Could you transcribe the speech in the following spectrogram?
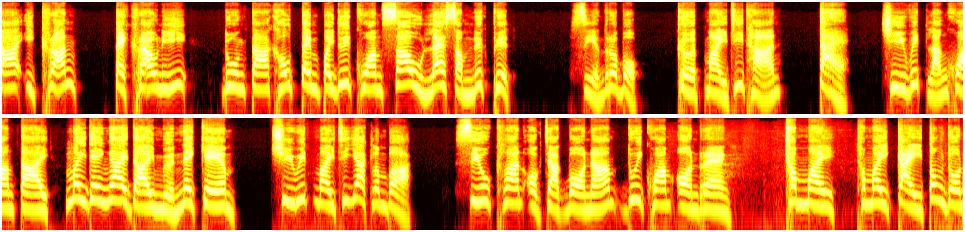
ตาอีกครั้ง แต่คราวนี้ดวงตาเขาเต็มไปด้วยความเศร้าและสำนึกผิด เสียงระบบเกิดใหม่ที่ฐาน แต่ชีวิตหลังความตายไม่ได้ง่ายดายเหมือนในเกม ชีวิตใหม่ที่ยากลำบาก ซิลคลานออกจากบ่อน้ำด้วยความอ่อนแรงทำไมทำไมไก่ต้องโดน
